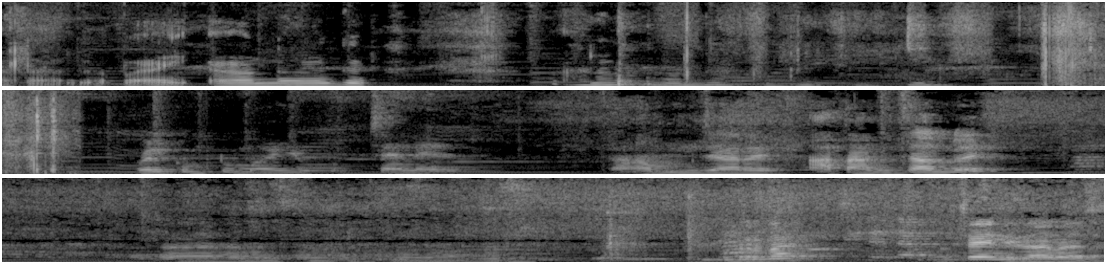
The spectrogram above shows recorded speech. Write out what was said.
आला ग बाई आला ग. Welcome to my YouTube channel आमच्या रे आता आम्ही चाललोय. कुठं चायनीज आणायला.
